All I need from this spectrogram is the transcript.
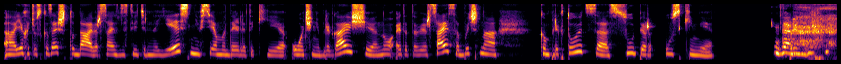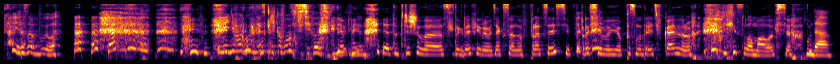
uh-huh. Я хочу сказать, что да, оверсайз действительно есть, не все модели такие очень облегающие, но этот оверсайз обычно комплектуется супер узкими да. Я забыла. Я не могу несколько функций делать одновременно. Я тут решила сфотографировать Оксану в процессе, попросила ее посмотреть в камеру и сломала все. Да.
